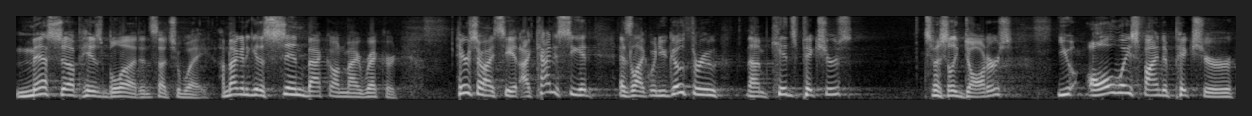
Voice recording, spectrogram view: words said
mess up his blood in such a way. I'm not going to get a sin back on my record. Here's how I see it I kind of see it as like when you go through um, kids' pictures, especially daughters, you always find a picture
